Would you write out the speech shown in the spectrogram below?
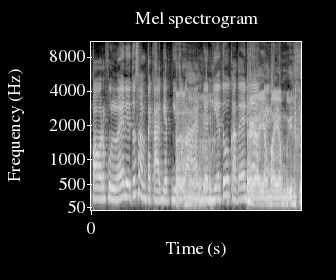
powerfulnya dia tuh sampai kaget gitu kan dan dia tuh katanya dia sampai ayam-ayam gitu.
